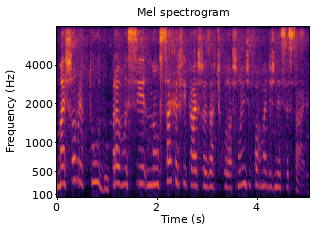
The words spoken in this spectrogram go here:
mas, sobretudo, para você não sacrificar as suas articulações de forma desnecessária.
